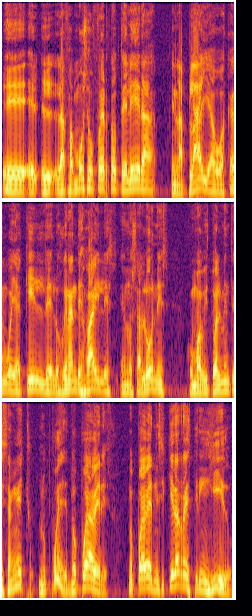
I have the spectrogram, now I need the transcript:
eh, la famosa oferta hotelera en la playa o acá en Guayaquil de los grandes bailes en los salones como habitualmente se han hecho. No puede, no puede haber eso. No puede haber ni siquiera restringido.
